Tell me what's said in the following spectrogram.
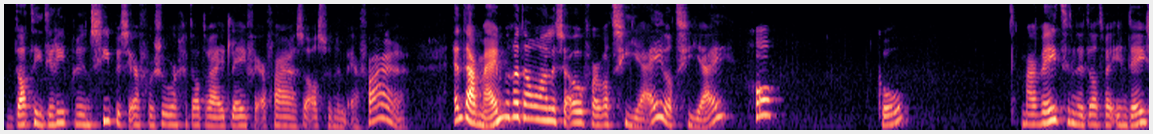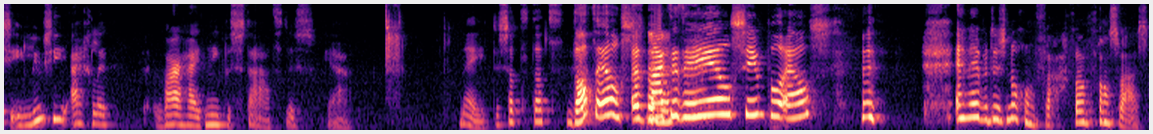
dat die drie principes ervoor zorgen dat wij het leven ervaren zoals we hem ervaren. En daar mijmeren dan wel eens over. Wat zie jij? Wat zie jij? Goh, cool. Maar wetende dat we in deze illusie eigenlijk waarheid niet bestaat. Dus ja, nee. Dus dat, dat, dat Els. Het maakt het heel simpel, Els. en we hebben dus nog een vraag van Françoise.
